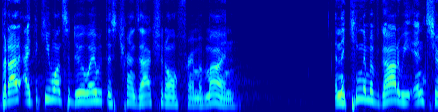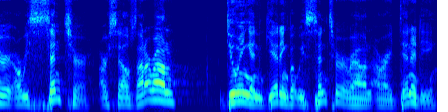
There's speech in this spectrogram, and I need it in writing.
but I, I think he wants to do away with this transactional frame of mind. In the kingdom of God, we enter or we center ourselves not around doing and getting, but we center around our identity,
